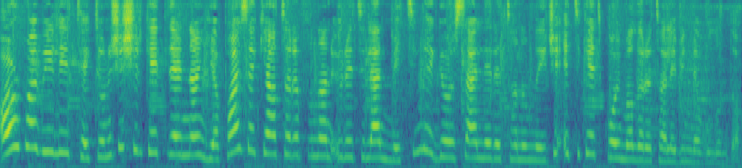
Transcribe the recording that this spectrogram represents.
Avrupa Birliği teknoloji şirketlerinden yapay zeka tarafından üretilen metin ve görsellere tanımlayıcı etiket koymaları talebinde bulundu.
